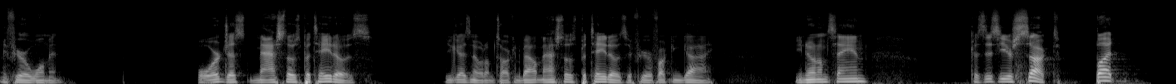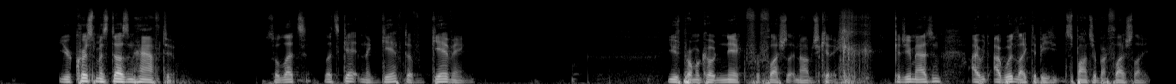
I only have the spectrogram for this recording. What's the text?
if you're a woman. Or just mash those potatoes. You guys know what I'm talking about. Mash those potatoes if you're a fucking guy. You know what I'm saying? Because this year sucked, but your Christmas doesn't have to. So let's let's get in the gift of giving. Use promo code Nick for Fleshlight. No, I'm just kidding. Could you imagine? I would I would like to be sponsored by Fleshlight.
